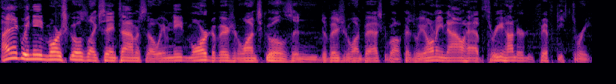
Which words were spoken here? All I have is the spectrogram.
I think we need more schools like St. Thomas, though. We need more Division One schools in Division One basketball because we only now have 353.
